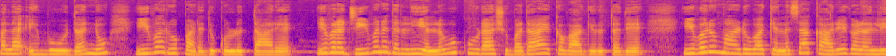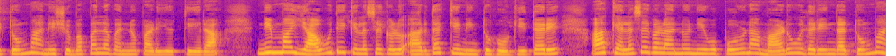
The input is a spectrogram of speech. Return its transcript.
ಫಲ ಎಂಬುವುದನ್ನು ಇವರು ಪಡೆದುಕೊಳ್ಳುತ್ತಾರೆ. ಇವರ ಜೀವನದಲ್ಲಿ ಎಲ್ಲವೂ ಕೂಡ ಶುಭದಾಯಕವಾಗಿರುತ್ತದೆ. ಇವರು ಮಾಡುವ ಕೆಲಸ ಕಾರ್ಯಗಳಲ್ಲಿ ತುಂಬಾ ಶುಭ ಫಲವನ್ನು ಪಡೆಯುತ್ತೀರಾ? ನಿಮ್ಮ ಯಾವುದೇ ಕೆಲಸಗಳು ಅರ್ಧಕ್ಕೆ ನಿಂತು ಹೋಗಿದ್ದರೆ ಆ ಕೆಲಸಗಳನ್ನು ನೀವು ಪೂರ್ಣ ಮಾಡುವುದರಿಂದ ತುಂಬಾ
